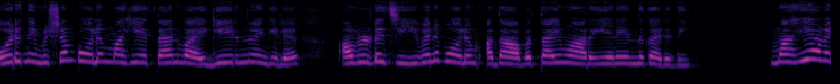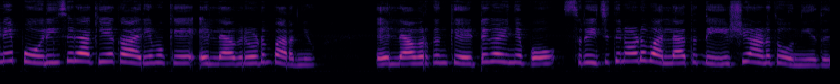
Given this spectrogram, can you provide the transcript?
ഒരു നിമിഷം പോലും മഹി എത്താൻ വൈകിയിരുന്നുവെങ്കിൽ അവളുടെ ജീവന് പോലും അത് ആപത്തായി മാറിയേനെ എന്ന് കരുതി. മഹി അവനെ പോലീസിലാക്കിയ കാര്യമൊക്കെ എല്ലാവരോടും പറഞ്ഞു. എല്ലാവർക്കും കേട്ട് കഴിഞ്ഞപ്പോൾ ശ്രീജിത്തിനോട് വല്ലാത്ത ദേഷ്യമാണ് തോന്നിയത്.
